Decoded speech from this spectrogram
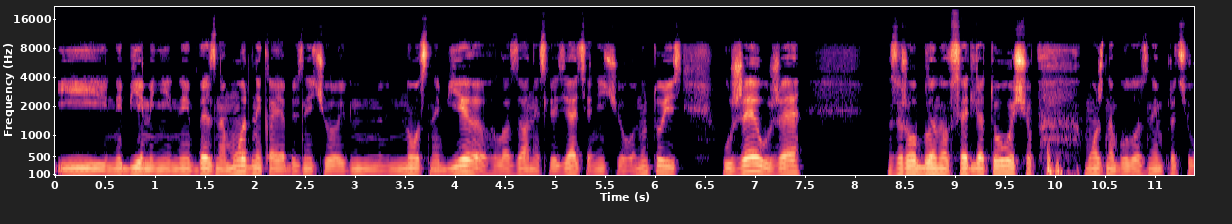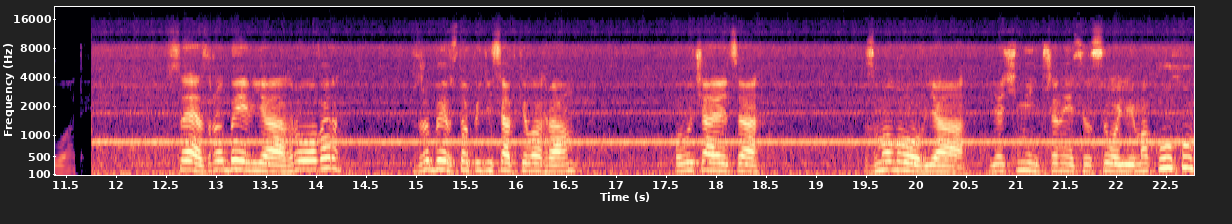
І не б'є мені ні без намордника, я без нічого. Нос не б'є, глаза не слізяться, нічого. Ну, тобто, вже, вже зроблено все для того, щоб можна було з ним працювати. Все, зробив я гровер, зробив 150 кг. Получається, змолов я ячмінь, пшеницю, сою і макуху.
